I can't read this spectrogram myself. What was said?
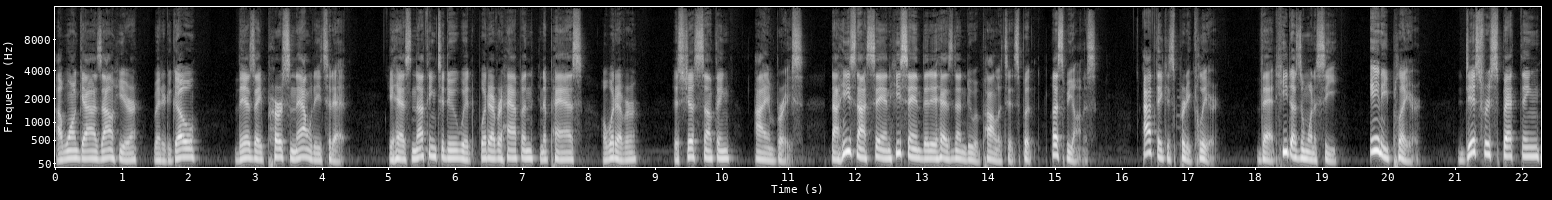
I want guys out here ready to go. There's a personality to that. It has nothing to do with whatever happened in the past or whatever. It's just something I embrace. Now, he's not saying, he's saying that it has nothing to do with politics, but let's be honest. I think it's pretty clear that he doesn't want to see any player disrespecting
